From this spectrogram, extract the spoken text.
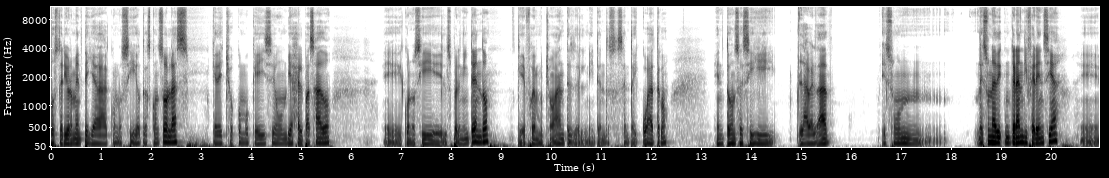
Posteriormente ya conocí otras consolas, que de hecho como que hice un viaje al pasado. Eh, conocí el Super Nintendo, que fue mucho antes del Nintendo 64. Entonces sí, la verdad es un es una gran diferencia. Eh,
